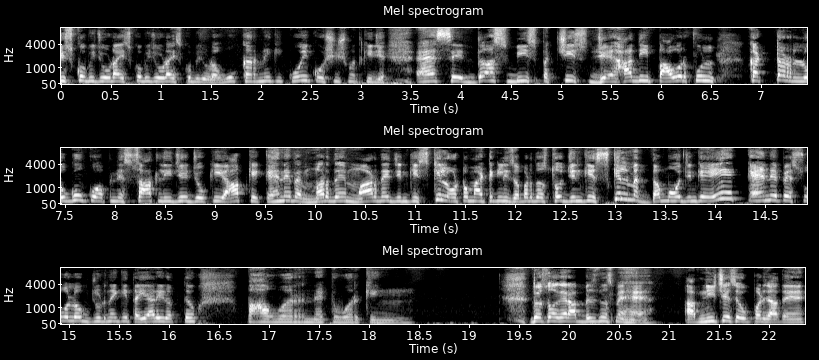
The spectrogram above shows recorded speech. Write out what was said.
इसको भी जोड़ा, इसको भी जोड़ा, इसको भी जोड़ा। वो करने की कोई कोशिश मत कीजिए। ऐसे दस, बीस, पच्चीस जेहादी पावरफुल कट्टर लोगों को अपने साथ लीजिए जो कि आपके कहने पर मर दें मार दें, जिनकी स्किल ऑटोमेटिकली ज़बरदस्त हो, जिनकी स्किल में दम हो, जिनके एक कहने पर सौ लोग जुड़ने की तैयारी रखते हो। पावर नेटवर्किंग दोस्तों, अगर आप बिज़नेस में हैं आप नीचे से ऊपर जाते हैं।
